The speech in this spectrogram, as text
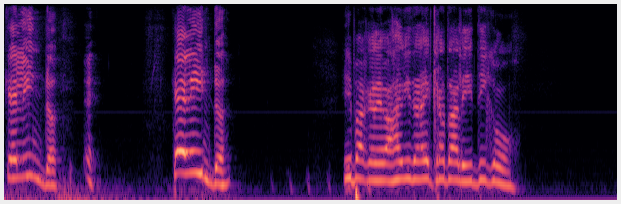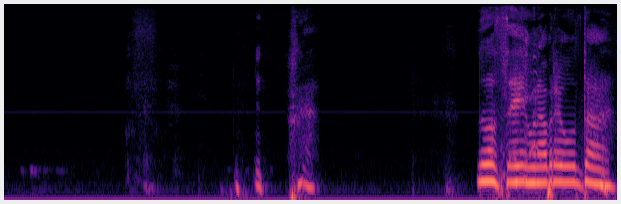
Qué lindo. Qué lindo. ¿Y para qué le vas a quitar el catalítico? No sé, una pregunta.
